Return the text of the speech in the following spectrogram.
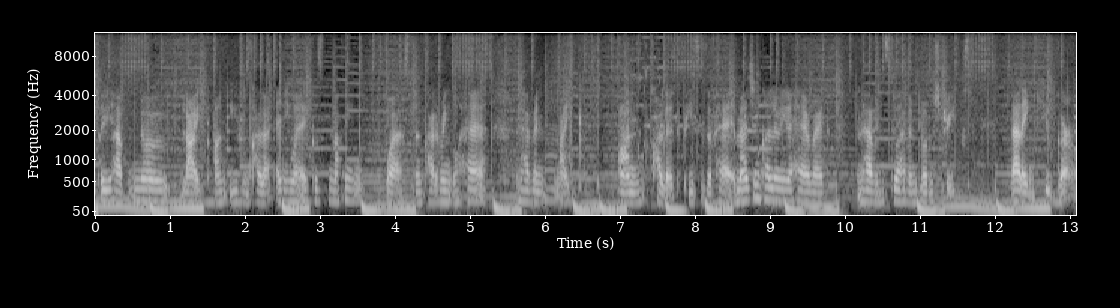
so you have no like uneven colour anyway because nothing worse than colouring your hair and having like uncoloured pieces of hair. Imagine colouring your hair red and having still having blonde streaks. That ain't cute girl.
